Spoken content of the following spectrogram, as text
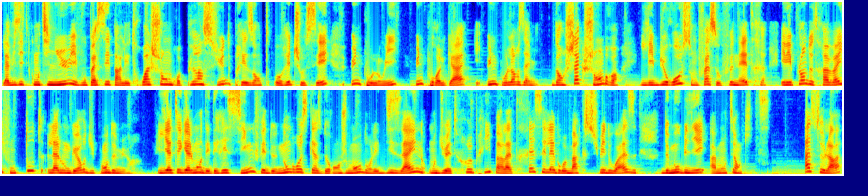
La visite continue et vous passez par les trois chambres plein sud présentes au rez-de-chaussée, une pour Louis, une pour Olga et une pour leurs amis. Dans chaque chambre, les bureaux sont face aux fenêtres et les plans de travail font toute la longueur du pan de mur. Il y a également des dressings faits de nombreuses cases de rangement dont les designs ont dû être repris par la très célèbre marque suédoise de mobilier à monter en kit. À cela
